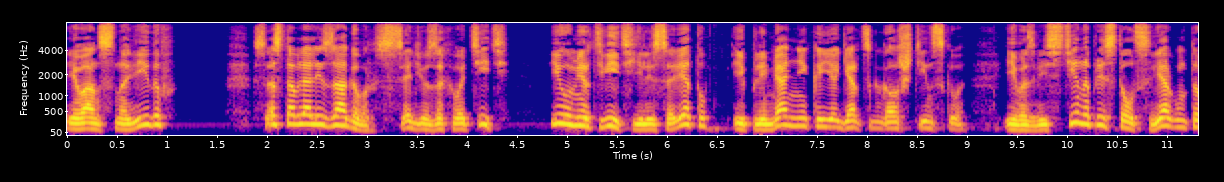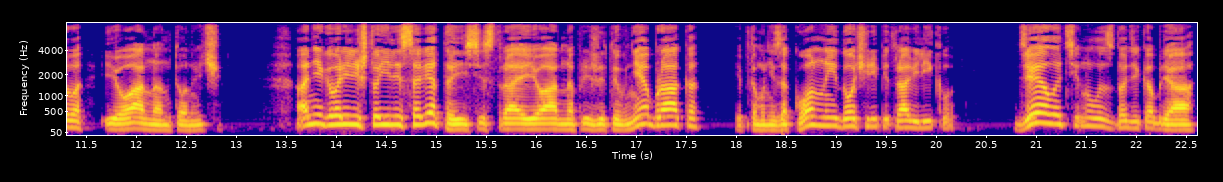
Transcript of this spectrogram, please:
Иван Сновидов составляли заговор с целью захватить и умертвить Елисавету и племянника ее герцога Галштинского и возвести на престол свергнутого Иоанна Антоновича. Они говорили, что Елисавета и сестра Иоанна прижиты вне брака, и потому незаконные дочери Петра Великого. Дело тянулось до декабря,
